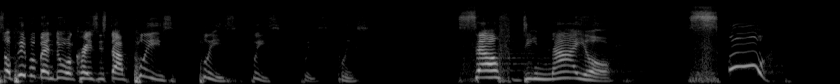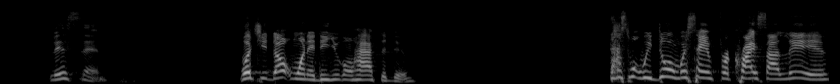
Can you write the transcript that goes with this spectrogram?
So people been doing crazy stuff. Please, please, please, please, please. Self-denial. Ooh. Listen. What you don't want to do, you're going to have to do. That's what we're doing. We're saying, for Christ I live,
